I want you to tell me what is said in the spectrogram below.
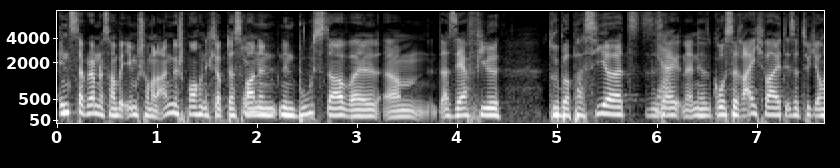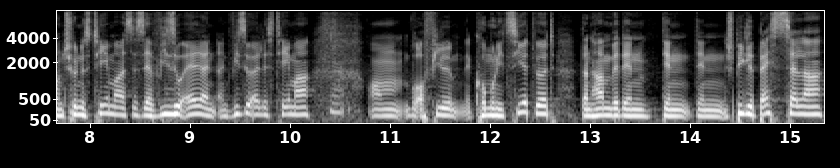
Instagram, das haben wir eben schon mal angesprochen. Ich glaube, das war Genau. ein, ein Booster, weil ähm, da sehr viel drüber passiert. Sehr, eine große Reichweite ist natürlich auch ein schönes Thema. Es ist sehr visuell, ein, ein visuelles Thema, ähm, wo auch viel kommuniziert wird. Dann haben wir den, den, den Spiegel-Bestseller,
